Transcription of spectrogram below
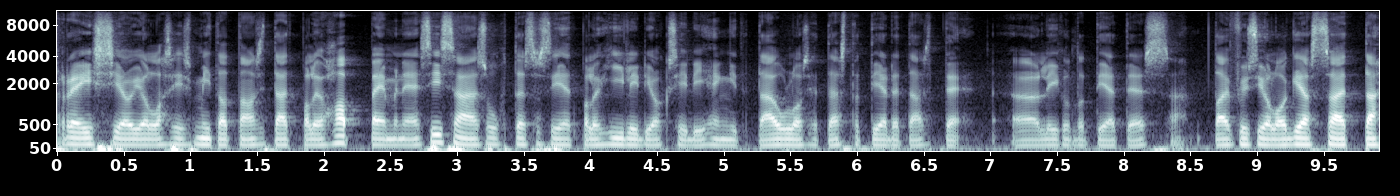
ratio, jolla siis mitataan sitä, että paljon happea menee sisään suhteessa siihen, että paljon hiilidioksidia hengitetään ulos, ja tästä tiedetään sitten liikuntatieteessä tai fysiologiassa, että,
